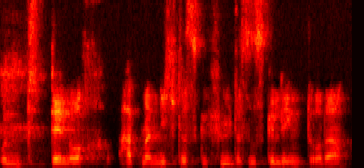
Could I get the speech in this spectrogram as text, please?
Und dennoch hat man nicht das Gefühl, dass es gelingt, oder?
